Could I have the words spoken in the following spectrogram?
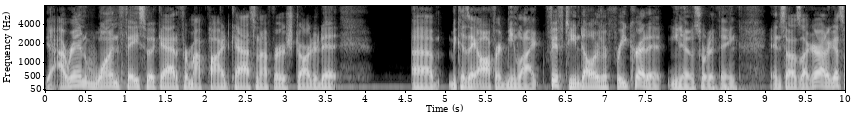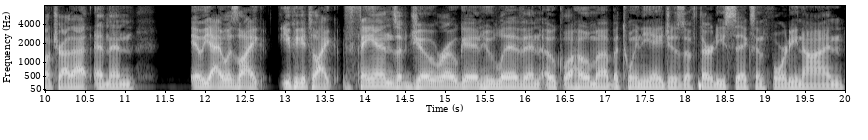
Yeah, I ran one Facebook ad for my podcast when I first started it um, because they offered me like fifteen dollars of free credit, you know, sort of thing. And so I was like, all right, I guess I'll try that. And then, it, yeah, it was like you could get to like fans of Joe Rogan who live in Oklahoma between the ages of thirty six and forty nine,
